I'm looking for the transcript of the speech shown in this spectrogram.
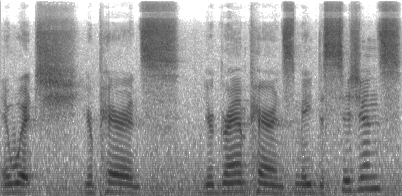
in which your parents your grandparents made decisions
